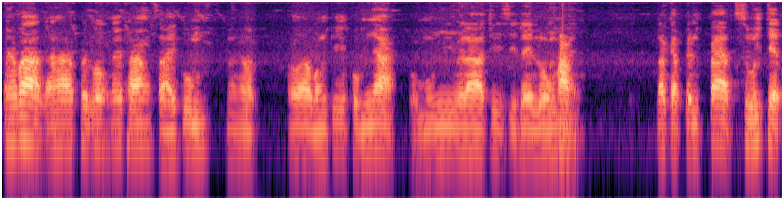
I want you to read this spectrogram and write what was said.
แม่บ้านนะฮะเพิ่นลงในทางสายกลุ่มนะครับ เพราะว่าบางทีผมยากผมบ่มีเวลาที่สิได้ลงครัให้บแล้วก็เป็นแปดศูนย์เจ็ด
